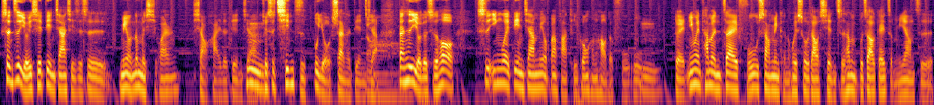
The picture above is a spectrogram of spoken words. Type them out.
甚至有一些店家其实是没有那么喜欢小孩的店家，嗯就是亲子不友善的店家。哦但是有的时候是因为店家没有办法提供很好的服务，嗯对，因为他们在服务上面可能会受到限制，他们不知道该怎么样子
